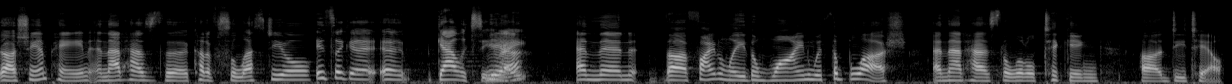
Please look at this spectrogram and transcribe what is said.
uh, champagne, and that has the kind of celestial. It's like a, a galaxy, right? And then uh, finally, the wine with the blush, and that has the little ticking uh, detail.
